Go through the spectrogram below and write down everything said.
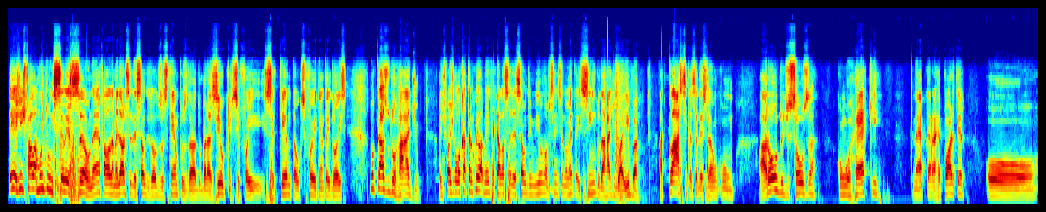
Bem, a gente fala muito em seleção, né? Fala da melhor seleção de todos os tempos da, do Brasil, que se foi 70 ou que se foi 82. No caso do rádio, a gente pode colocar tranquilamente aquela seleção de 1995 da Rádio Guaíba, a clássica seleção com Haroldo de Souza com o Rec, que na época era repórter, o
